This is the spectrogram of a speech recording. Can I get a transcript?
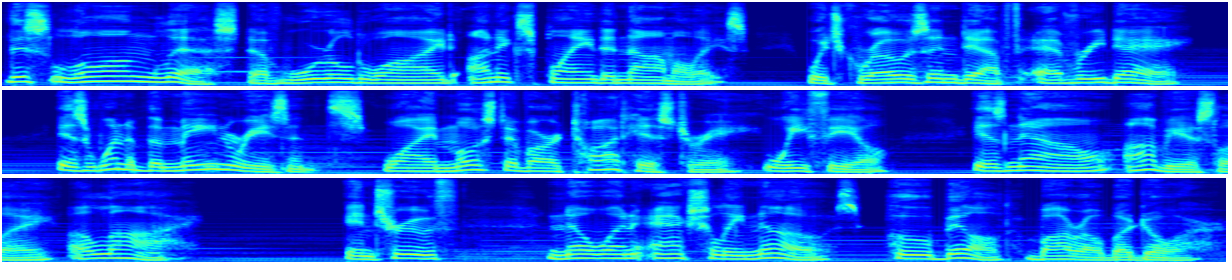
This long list of worldwide unexplained anomalies, which grows in depth every day, is one of the main reasons why most of our taught history, we feel, is now, obviously, a lie. In truth, no one actually knows who built Borobudur.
